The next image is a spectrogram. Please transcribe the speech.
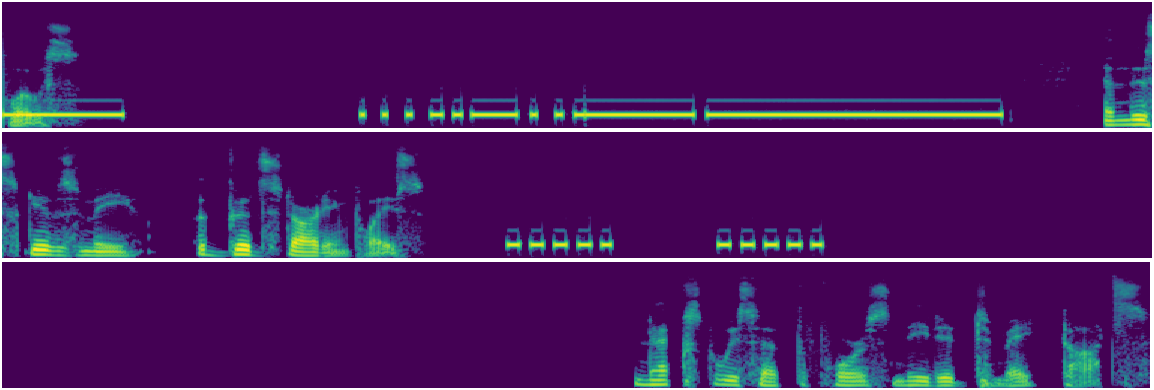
close. And this gives me a good starting place. Next, we set the force needed to make dots.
